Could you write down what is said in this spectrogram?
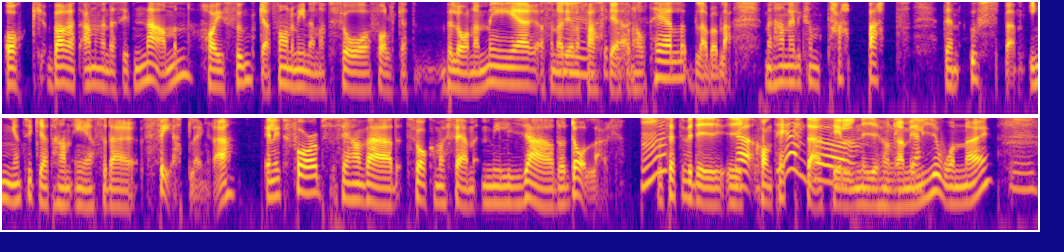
Och bara att använda sitt namn har ju funkat för honom innan att få folk att belåna mer, alltså när det Mm, gäller fastigheterna, hotell, bla bla bla. Men han har liksom tappat den uspen. Ingen tycker att han är sådär fet längre. Enligt Forbes så är han värd 2,5 miljarder dollar. Så sätter vi det i, i Ja, kontext där till 900 mycket. miljoner. Mm.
